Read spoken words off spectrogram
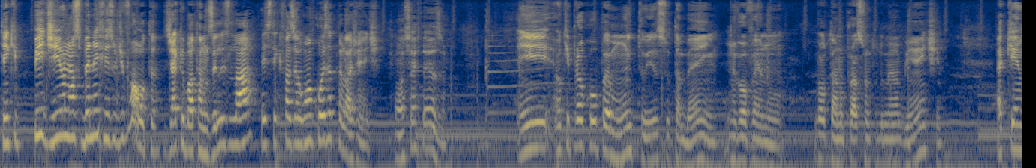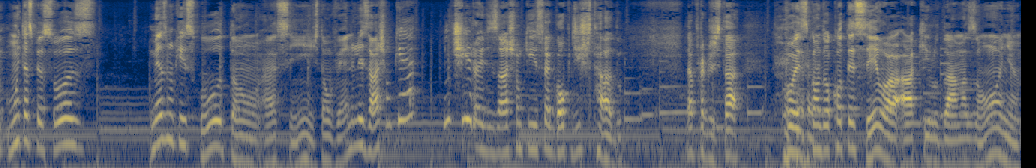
tem que pedir o nosso benefício de volta. Já que botamos eles lá, eles têm que fazer alguma coisa pela gente. Com certeza. E o que preocupa é muito isso também, envolvendo, voltando para o assunto do meio ambiente, é que muitas pessoas, mesmo que escutam assim, estão vendo, eles acham que é mentira, eles acham que isso é golpe de Estado. Dá pra acreditar? Pois quando aconteceu a, aquilo da Amazônia,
